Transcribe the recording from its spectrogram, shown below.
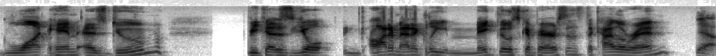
want him as Doom because you'll automatically make those comparisons to Kylo Ren Yeah.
